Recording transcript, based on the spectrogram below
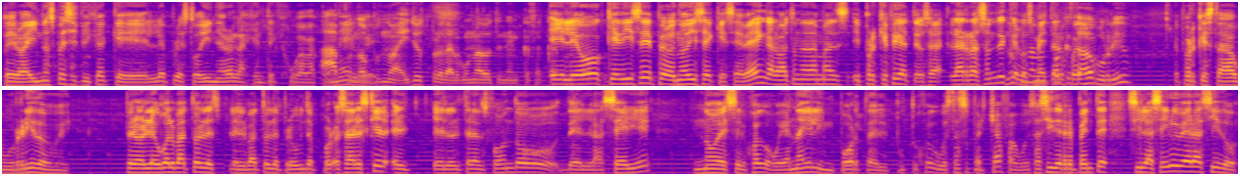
Pero ahí no especifica que él le prestó dinero a la gente que jugaba con Ah, pues él. no, güey. pues no a ellos, pero de algún lado tenían que sacar. Y luego, ¿qué dice? Pero no dice que se venga, el vato nada más. Y porque fíjate, o sea, la razón de que los meta porque juego estaba aburrido. porque estaba aburrido, güey. Pero luego el vato, les, el vato le pregunta, por, o sea, es que el, el trasfondo de la serie no es el juego, güey. A nadie le importa el puto juego, güey. Está súper chafa, güey. O sea, si de repente, si la serie hubiera sido,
